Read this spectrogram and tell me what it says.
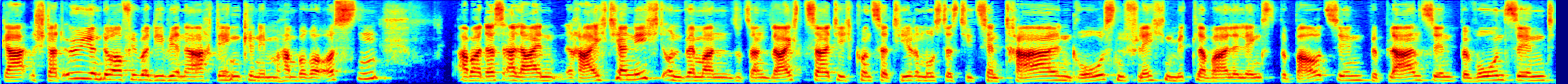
Gartenstadt Öjendorf, über die wir nachdenken, im Hamburger Osten. Aber das allein reicht ja nicht. Und wenn man sozusagen gleichzeitig konstatieren muss, dass die zentralen großen Flächen mittlerweile längst bebaut sind, beplant sind, bewohnt sind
